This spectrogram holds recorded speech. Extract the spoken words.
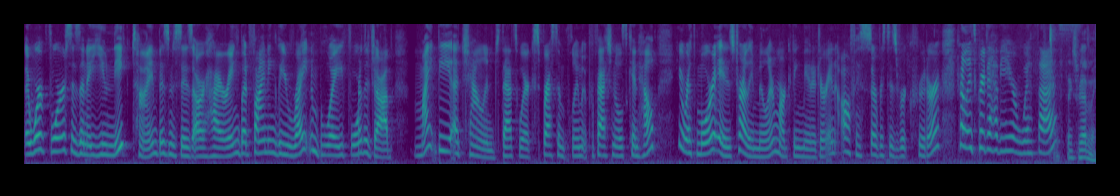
The workforce is in a unique time. Businesses are hiring, but finding the right employee for the job might be a challenge. That's where Express Employment Professionals can help. Here with more is Charlie Miller, Marketing Manager and Office Services Recruiter. Charlie, it's great to have you here with us. Thanks for having me.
